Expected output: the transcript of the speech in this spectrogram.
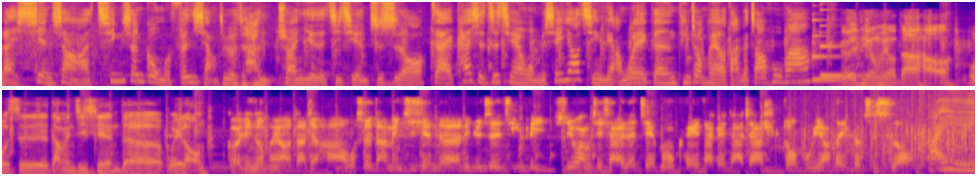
来线上啊，亲身跟我们分享这个很专业的机器人知识哦。在开始之前，我们先邀请两位跟听众朋友打个招呼吧。各位听众朋友，大家好，我是达明机器人的威龙。各位听众朋友，大家好，好，我是达明机器人的林君志经理。希望接下来的节目可以带给大家许多不一样的一个知识哦。欢迎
